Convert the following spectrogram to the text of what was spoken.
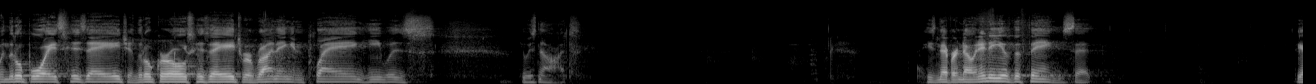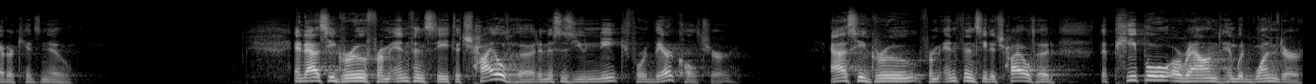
when little boys his age and little girls his age were running and playing, he was, he was not. He's never known any of the things that the other kids knew. And as he grew from infancy to childhood, and this is unique for their culture, as he grew from infancy to childhood, the people around him would wonder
